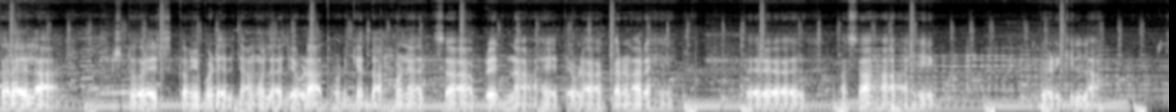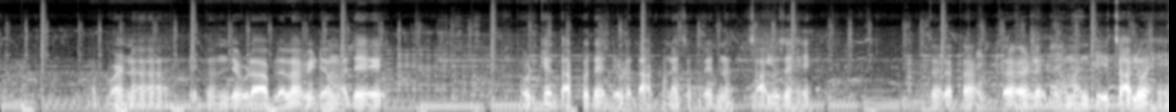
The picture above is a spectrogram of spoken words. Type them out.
करायला स्टोरेज कमी पडेल. त्यामुळं जेवढा थोडक्यात दाखवण्याचा प्रयत्न आहे तेवढा करणार आहे. तर असा हा आहे गड किल्ला. आपण इथून जेवढा आपल्याला व्हिडिओमध्ये थोडक्यात दाखवत आहे तेवढं दाखवण्याचा प्रयत्न चालूच आहे. तर आता गड भ्रमंती चालू आहे.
